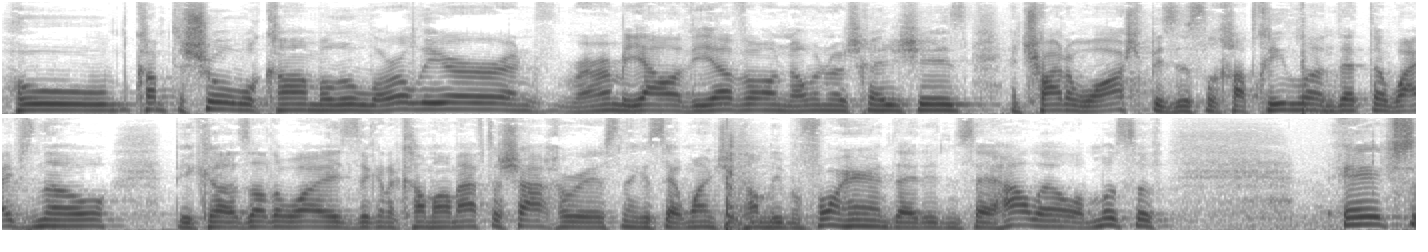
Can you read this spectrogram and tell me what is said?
who come to shul will come a little earlier and remember Yalav Yevo, know when Rosh Chodesh is, and try to wash business l'chatchila and let the wives know, because otherwise they're going to come home after Shacharis and they're going to say, why didn't you tell me beforehand? They didn't say Hallel or Musaf. It's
